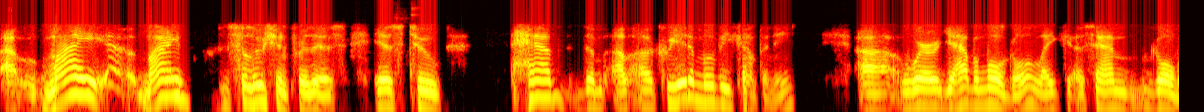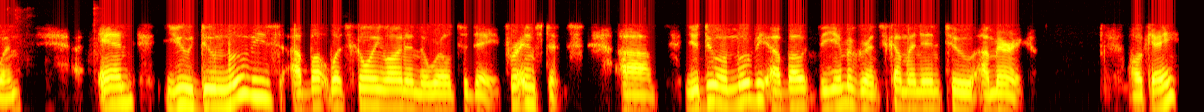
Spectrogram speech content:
uh, my uh, my solution for this is to have the uh, create a movie company uh, where you have a mogul like uh, Sam Goldwyn, and you do movies about what's going on in the world today. For instance, uh, you do a movie about the immigrants coming into America. Okay,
